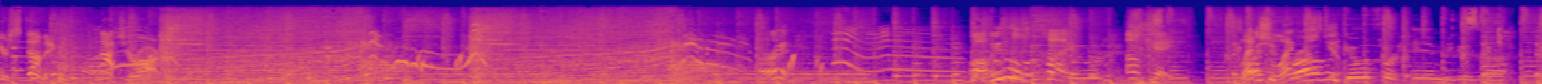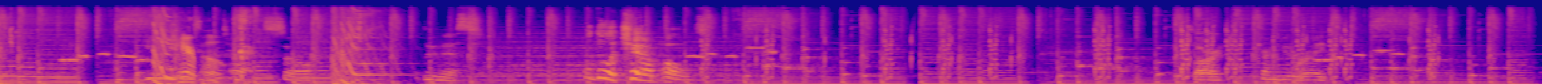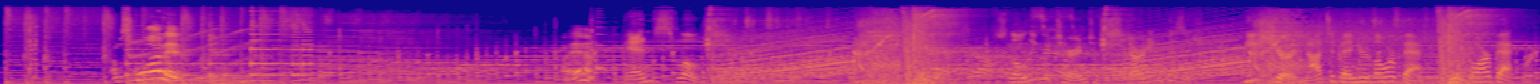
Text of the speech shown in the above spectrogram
Your stomach, not your arm. Alright. Oh, he's a little tired. Okay, I let's should select probably skill. go for him because uh, he Chair has pose. attack, so we'll do this. We'll do a chair pose. Sorry, trying to get it right. I'm squatted. I am. Bend slowly. Slowly return to the starting position. Be sure not to bend your lower back too far backward.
